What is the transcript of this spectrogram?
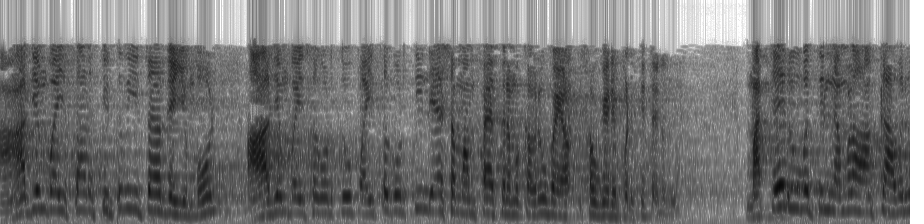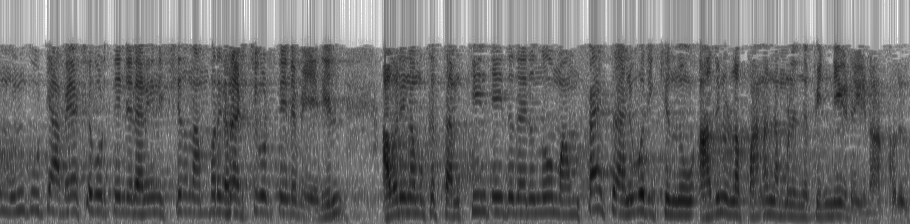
ആദ്യം പൈസ അടച്ചിട്ട് റീചാർജ് ചെയ്യുമ്പോൾ ആദ്യം പൈസ കൊടുത്തു പൈസ കൊടുത്തതിന് ശേഷം മംഫായത്ത് നമുക്ക് അവർ സൗകര്യപ്പെടുത്തി തരുന്നു. മറ്റേ രൂപത്തിൽ നമ്മൾ ആൾക്ക് അവർ മുൻകൂട്ടി അപേക്ഷ കൊടുത്തതിന്റെ അല്ലെങ്കിൽ നിശ്ചിത നമ്പറുകൾ അടിച്ചു കൊടുത്തതിന്റെ പേരിൽ അവർ നമുക്ക് തംക്കീൻ ചെയ്തു തരുന്നു മംഫായത്ത് അനുവദിക്കുന്നു അതിനുള്ള പണം നമ്മൾ ഇന്ന് പിന്നീട് ഈടാക്കുന്നു.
